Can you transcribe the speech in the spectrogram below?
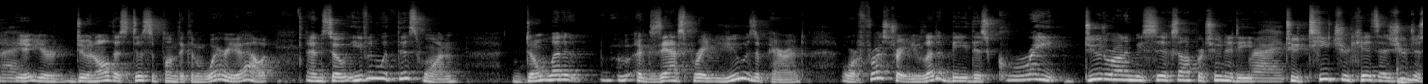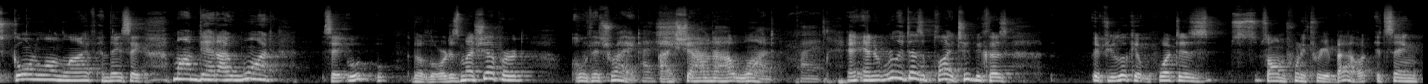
Right. You- You're doing all this discipline that can wear you out. And so, even with this one, don't let it exasperate you as a parent or frustrate you. Let it be this great Deuteronomy 6 opportunity Right. to teach your kids as you're just going along life and they say, Mom, Dad, I want. Say, the Lord is my shepherd. Oh, that's right. I, shall, not want. And, and it really does apply too, because if you look at what is Psalm 23 about, it's saying,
